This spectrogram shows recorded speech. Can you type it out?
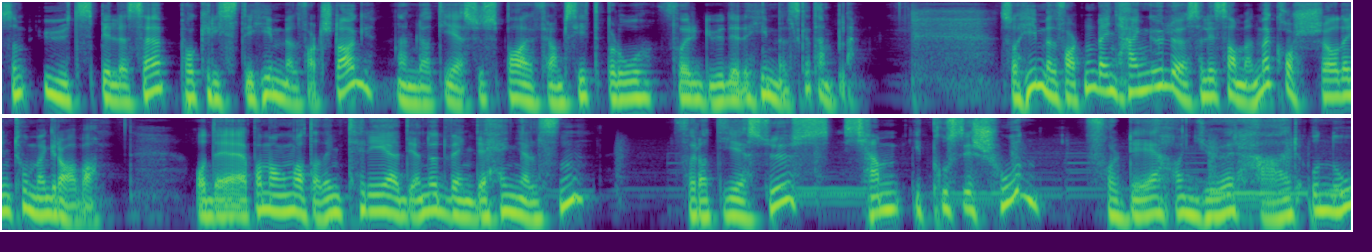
som utspiller seg på Kristi himmelfartsdag, nemlig at Jesus bar fram sitt blod for Gud i det himmelske tempelet. Så himmelfarten den henger uløselig sammen med korset og den tomme grava. Og det er på mange måter den tredje nødvendige hendelsen for at Jesus kommer i posisjon for det han gjør her og nå,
